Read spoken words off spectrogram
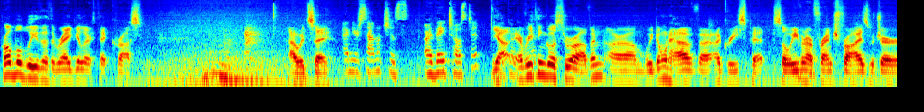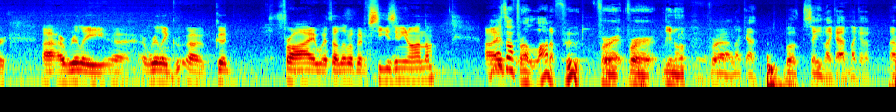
Probably the, the regular thick crust. I would say. And your sandwiches are they toasted? Do Yeah, they go- everything goes through our oven. Um, we don't have a, a grease pit, so even our French fries, which are uh, a really uh, a really g- uh, good fry with a little bit of seasoning on them. You Uh, guys offer a lot of food for for you know for uh, like a we'll say like a like a, a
